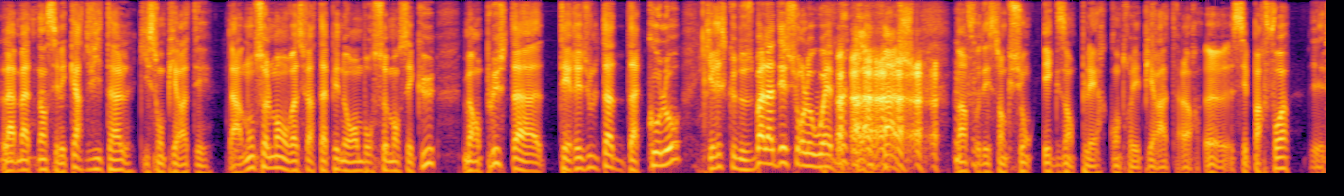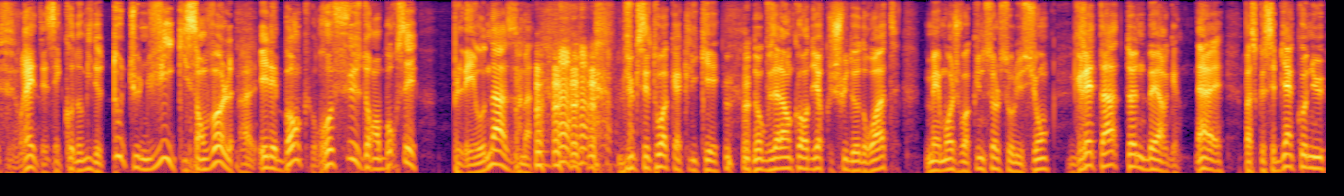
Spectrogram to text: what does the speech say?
Là maintenant, c'est les cartes vitales qui sont piratées. Alors, non seulement on va se faire taper nos remboursements sécu, mais en plus t'as tes résultats de ta colo qui risquent de se balader sur le web. Ah la vache Non, faut des sanctions exemplaires contre les pirates. Alors euh, c'est parfois, euh, c'est vrai, des économies de toute une vie qui s'envolent et les banques refusent de rembourser. Pléonasme vu que c'est toi qui as cliqué. Donc vous allez encore dire que je suis de droite, mais moi je vois qu'une seule solution, Greta Thunberg. Ouais, parce que c'est bien connu.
